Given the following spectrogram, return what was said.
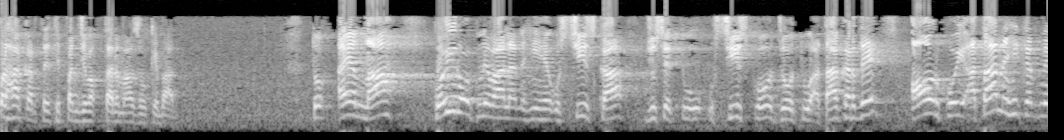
پڑھا کرتے تھے پنج وقتہ نمازوں کے بعد۔ تو اے اللہ کوئی روکنے والا نہیں ہے اس چیز کا جسے تو اس چیز کو جو تو عطا کر دے اور کوئی عطا نہیں کرنے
